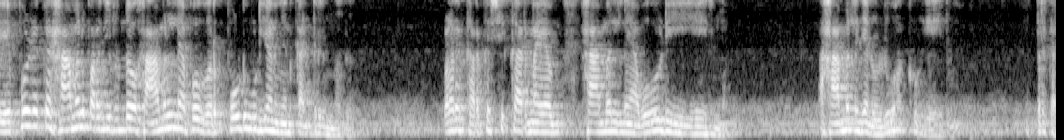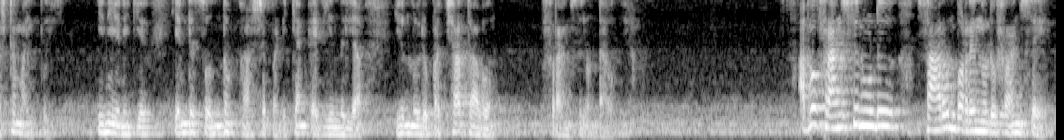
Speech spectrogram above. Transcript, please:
എപ്പോഴൊക്കെ ഹാമൽ പറഞ്ഞിട്ടുണ്ടോ? ഹാമലിനെ അപ്പോൾ വെറുപ്പോടു കൂടിയാണ് ഞാൻ കണ്ടിരുന്നത്. വളരെ കർക്കശക്കാരനായ ഹാമലിനെ അവോയ്ഡ് ചെയ്യുകയായിരുന്നു. ഹാമലിനെ ഞാൻ ഒഴിവാക്കുകയായിരുന്നു. എത്ര കഷ്ടമായിപ്പോയി. ഇനി എനിക്ക് എന്റെ സ്വന്തം ഭാഷ പഠിക്കാൻ കഴിയുന്നില്ല എന്നൊരു പശ്ചാത്താപം ഫ്രാൻസിലുണ്ടാവുകയാണ്. അപ്പോൾ ഫ്രാൻസിനോട് സാറും പറയുന്നുണ്ട് ഫ്രാൻസേ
